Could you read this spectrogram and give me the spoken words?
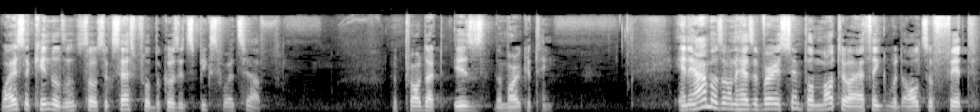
Why is the Kindle so successful? Because it speaks for itself. The product is the marketing. And Amazon has a very simple motto I think would also fit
